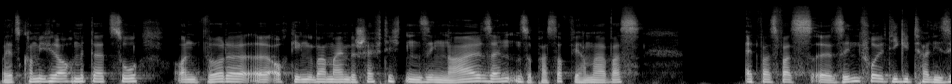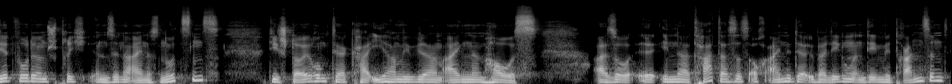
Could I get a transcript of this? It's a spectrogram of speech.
Und jetzt komme ich wieder auch mit dazu und würde äh, auch gegenüber meinen Beschäftigten ein Signal senden, so pass auf, wir haben ja was, etwas, was äh, sinnvoll digitalisiert wurde, sprich im Sinne eines Nutzens. Die Steuerung der KI haben wir wieder im eigenen Haus. Also in der Tat, das ist auch eine der Überlegungen, an denen wir dran sind.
